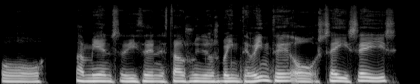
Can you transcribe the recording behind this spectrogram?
o también se dice en Estados Unidos 2020 o 66,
